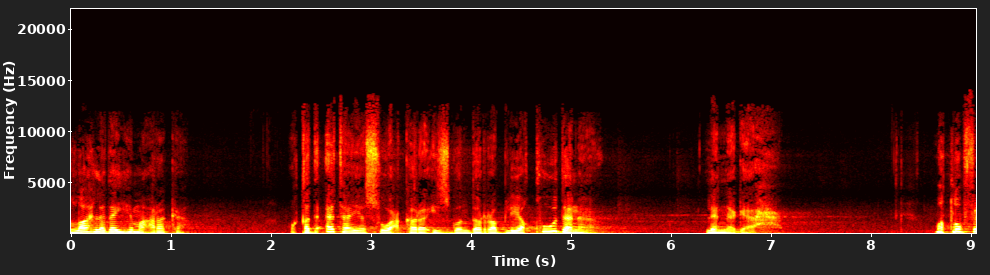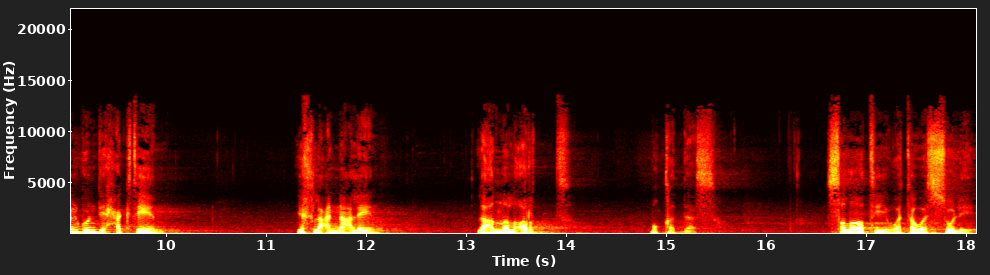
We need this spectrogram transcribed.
الله لديه معركة وقد أتى يسوع كرئيس جند الرب ليقودنا للنجاح. مطلوب في الجندي حاجتين يخلع النعلين لأن الأرض مقدسة صلاتي وتوسلي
